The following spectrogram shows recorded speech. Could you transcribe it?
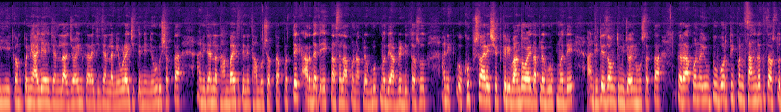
ही कंपनी आली आहे ज्यांना जॉईन करायची ज्यांना निवडायची त्यांनी निवडू शकता. आणि ज्यांना थांबायची त्यांनी थांबू शकता. प्रत्येक अर्ध्या ते एक तासाला आपण आपल्या ग्रुपमध्ये अपडेट देत असतो. आणि खूप सारे शेतकरी बांधव आहेत आपल्या ग्रुपमध्ये आणि तिथे जाऊन तुम्ही जॉईन होऊ शकता. तर आपण यूट्यूबवरती पण सांगतच असतो.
